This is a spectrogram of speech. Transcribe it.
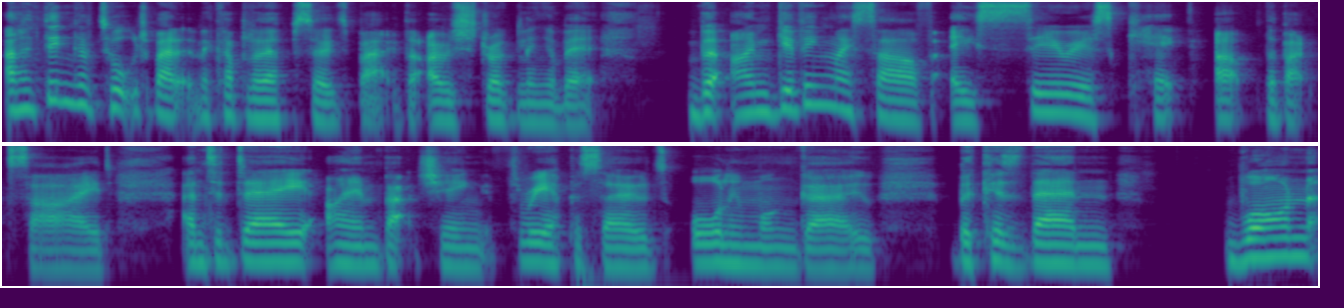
And I think I've talked about it in a couple of episodes back that I was struggling a bit but I'm giving myself a serious kick up the backside. And today I am batching 3 episodes all in one go because then one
